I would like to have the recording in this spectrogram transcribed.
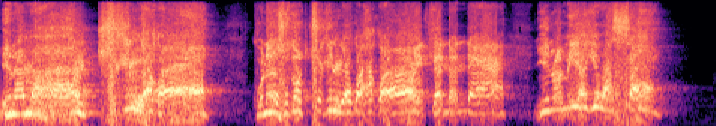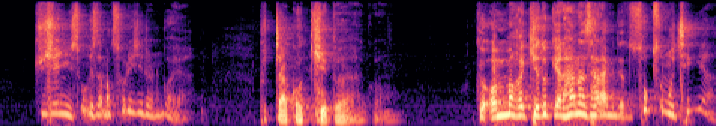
이놈을 죽이려고 군에서도 죽이려고 하고 있겠는데 이놈이 여기 왔어. 귀신이 속에서 막 소리 지르는 거야. 붙잡고 기도하고. 그 엄마가 기독교를 하는 사람인데도 속수무책이야.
